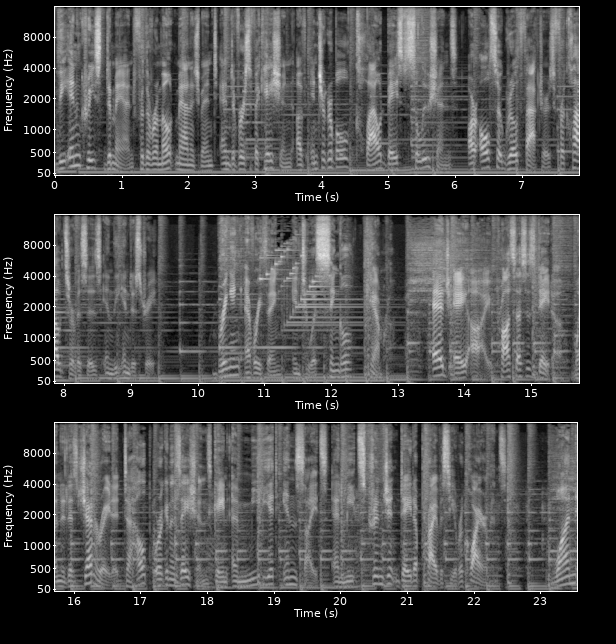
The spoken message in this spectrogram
The increased demand for the remote management and diversification of integrable cloud-based solutions are also growth factors for cloud services in the industry. Bringing everything into a single camera. Edge AI processes data when it is generated to help organizations gain immediate insights and meet stringent data privacy requirements. One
